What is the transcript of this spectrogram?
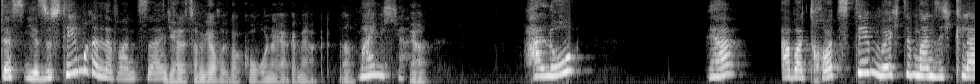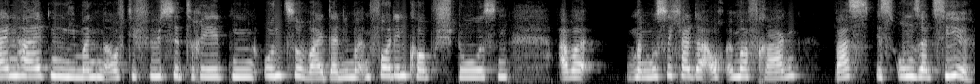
dass ihr systemrelevant seid. Ja, das haben wir auch über Corona ja gemerkt. Ne? Meine ich ja. ja. Hallo? Ja, aber trotzdem möchte man sich klein halten, niemanden auf die Füße treten und so weiter, niemanden vor den Kopf stoßen. Aber man muss sich halt da auch immer fragen, was ist unser Ziel?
